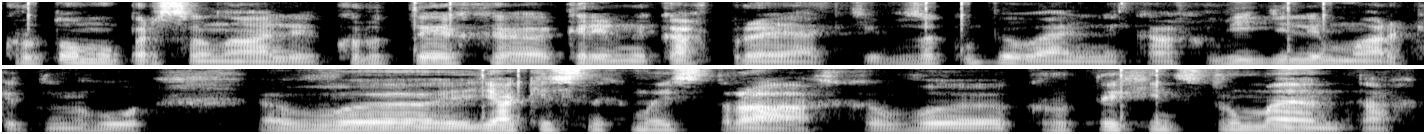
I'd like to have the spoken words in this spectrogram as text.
крутому персоналі, крутих е, керівниках проєктів, закупівельниках, відділі маркетингу, в якісних майстрах, в крутих інструментах.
